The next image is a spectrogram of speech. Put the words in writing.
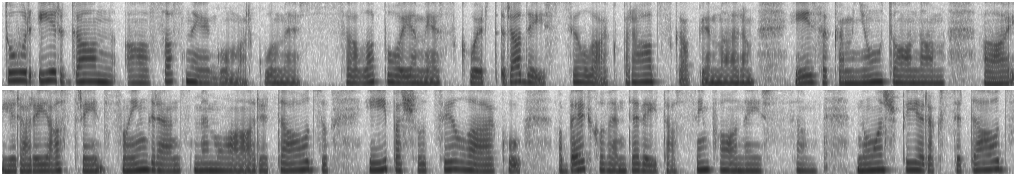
tur ir gan uh, sasniegumi, ar ko mēs uh, lepojamies, ko ir radījis cilvēku prāts, kā piemēram Īzakam Ņūtonam, uh, ir arī Astrīdas Lingrēnas memoāri, ir daudzu īpašu cilvēku, Beethovena 9. simfonijas um, nošu pieraksts, ir daudz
